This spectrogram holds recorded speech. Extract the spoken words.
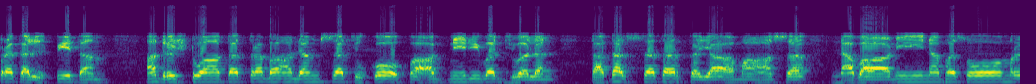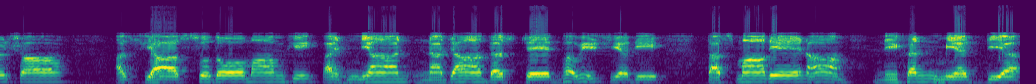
प्रकल्पितम्। अदृष्ट्वा तत्र बालं स चुकोपाग्निरिवज्वलन् ततः स तर्कयामास नवाणीनभसो मृषा। अस्याः सुतो मां हि अन्यान्न जातश्चेद्भविष्यति। तस्मादेनां निहन्म्यद्य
